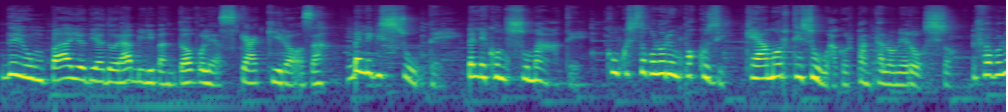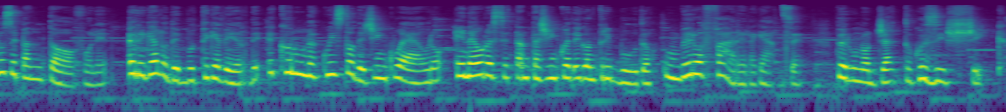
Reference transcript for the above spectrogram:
di un paio di adorabili pantofole a scacchi rosa, belle vissute, belle consumate, con questo colore un po' così, che è a morte sua col pantalone rosso. Favolose pantofole, regalo de Bottega Verde e con un acquisto di 5 euro e 1,75 euro di contributo. Un vero affare, ragazze, per un oggetto così chic.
